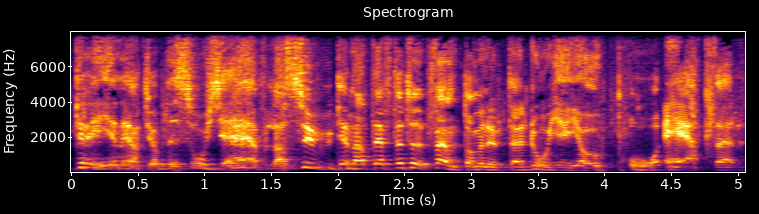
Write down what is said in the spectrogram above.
grejen är att jag blir så jävla sugen att efter typ 15 minuter då ger jag upp och äter.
